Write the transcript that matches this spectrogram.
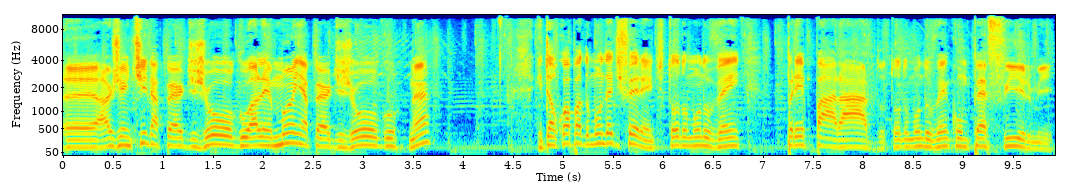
é, Argentina perde jogo, Alemanha perde jogo, né? Então, Copa do Mundo é diferente. Todo mundo vem preparado, todo mundo vem com o pé firme.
